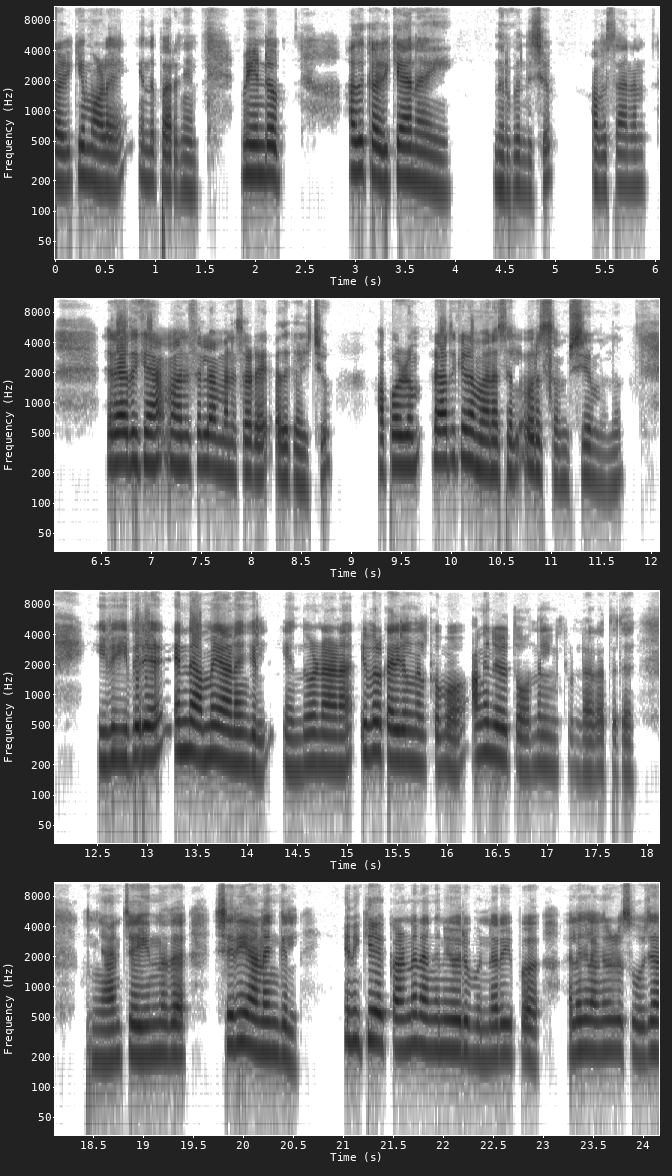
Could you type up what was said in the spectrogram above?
കഴിക്കും മോളെ എന്ന് പറഞ്ഞ് വീണ്ടും അത് കഴിക്കാനായി നിർബന്ധിച്ചു. അവസാനം രാധിക മനസ്സെല്ലാം മനസ്സോടെ അത് കഴിച്ചു. അപ്പോഴും രാധികയുടെ മനസ്സിൽ ഒരു സംശയം വന്നു. ഇവ ഇവർ എന്റെ അമ്മയാണെങ്കിൽ എന്തുകൊണ്ടാണ് ഇവർ കരികിൽ നിൽക്കുമ്പോൾ അങ്ങനെ ഒരു തോന്നൽ എനിക്ക് ഉണ്ടാകാത്തത് ഞാൻ ചെയ്യുന്നത് ശരിയാണെങ്കിൽ എനിക്ക് കണ്ണൻ അങ്ങനെ ഒരു മുന്നറിയിപ്പ് അല്ലെങ്കിൽ അങ്ങനെ ഒരു സൂചന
